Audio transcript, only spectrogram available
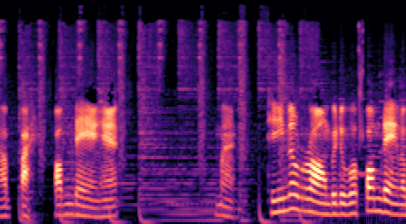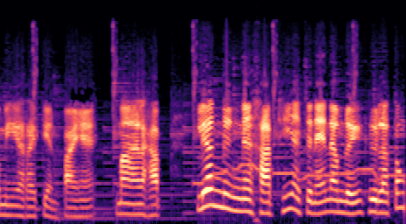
อัพไปป้อมแดงฮะมาทีนี้เราลองไปดูว่าป้อมแดงเรามีอะไรเปลี่ยนไปฮะมาแล้วครับ เรื่องหนึ่งนะครับที่อยากจะแนะนำเลยก็คือเราต้อง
